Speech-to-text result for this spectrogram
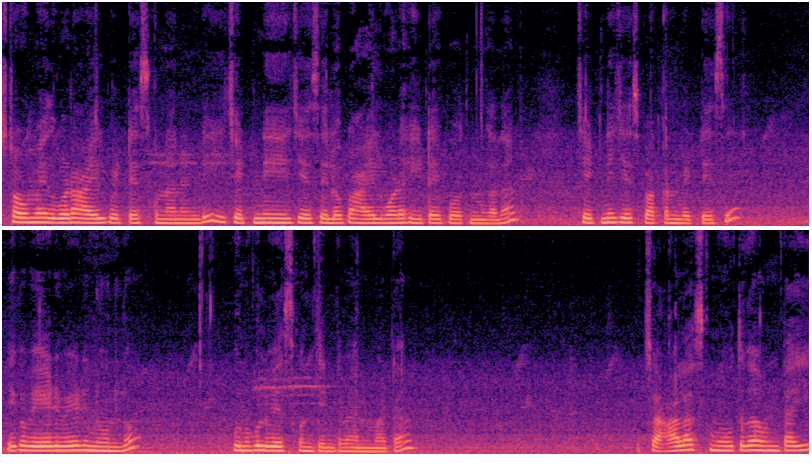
స్టవ్ మీద కూడా ఆయిల్ పెట్టేసుకున్నానండి. ఈ చట్నీ చేసేలోపు ఆయిల్ కూడా హీట్ అయిపోతుంది కదా. చట్నీ చేసి పక్కన పెట్టేసి ఇక వేడి వేడి నూనెలో పునుగులు వేసుకొని తింటమే అనమాట చాలా స్మూత్గా ఉంటాయి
